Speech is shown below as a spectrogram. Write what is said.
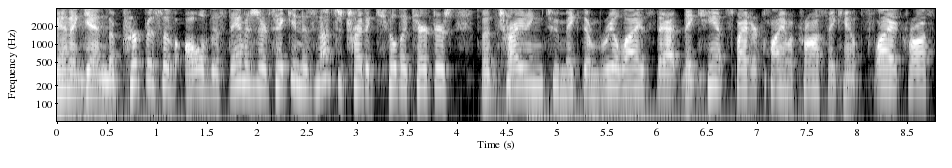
And again, the purpose of all of this damage they're taking is not to try to kill the characters, but trying to make them realize that they can't spider climb across, they can't fly across,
